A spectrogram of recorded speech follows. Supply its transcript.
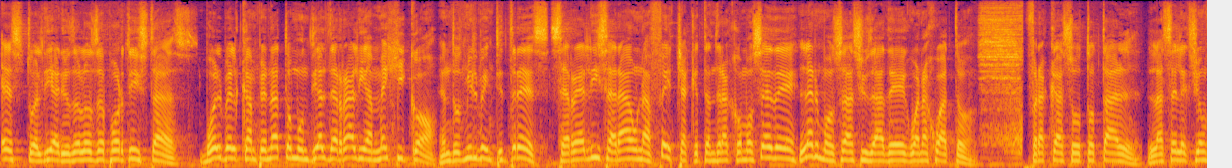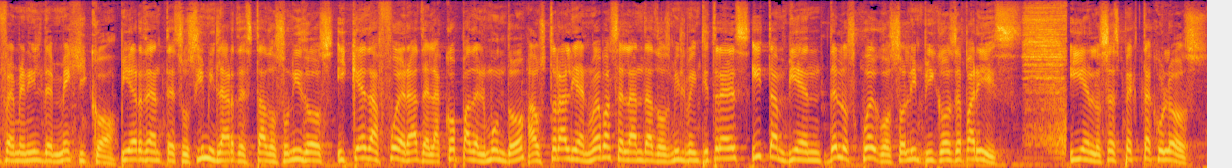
Esto, el diario de los deportistas. Vuelve el Campeonato Mundial de Rally a México. En 2023 se realizará una fecha que tendrá como sede la hermosa ciudad de Guanajuato. Fracaso total. La selección femenil de México pierde ante su similar de Estados Unidos y queda fuera de la Copa del Mundo Australia-Nueva Zelanda 2023 y también de los Juegos Olímpicos de París. Y en los espectáculos.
